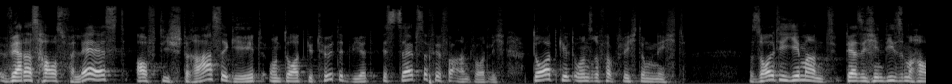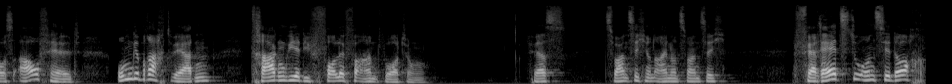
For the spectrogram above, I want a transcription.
Wer das Haus verlässt, auf die Straße geht und dort getötet wird, ist selbst dafür verantwortlich. Dort gilt unsere Verpflichtung nicht. Sollte jemand, der sich in diesem Haus aufhält, umgebracht werden, tragen wir die volle Verantwortung. Vers 20 und 21. Verrätst du uns jedoch,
